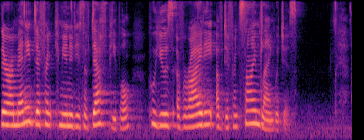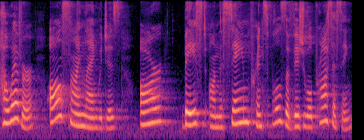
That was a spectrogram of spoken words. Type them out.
there are many different communities of deaf people who use a variety of different signed languages. However, all sign languages are based on the same principles of visual processing,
